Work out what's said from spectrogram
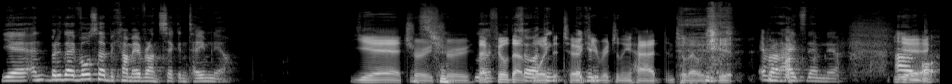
Yeah, and but they've also become everyone's second team now. Yeah, true, That's true. true. They Like, filled that so void that Turkey can- originally had until they were shit. Everyone hates them now. Um, Yeah.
